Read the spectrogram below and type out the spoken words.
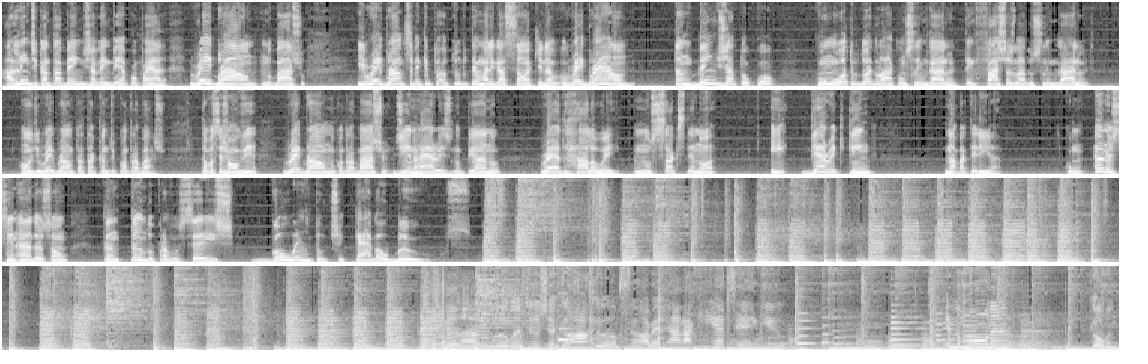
além de cantar bem, já vem bem acompanhada. Ray Brown no baixo. E Ray Brown, você vê que tu- tudo tem uma ligação aqui, né? O Ray Brown também já tocou com o outro doido lá, com o Slim Gaillard. Tem faixas lá do Slim Gaillard, onde Ray Brown tá atacando de contrabaixo. Então vocês vão ouvir Ray Brown no contrabaixo, Gene Harris no piano, Red Holloway no sax tenor e Garrick King na bateria. Com Ernestine Anderson cantando para vocês Going to Chicago Blues.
